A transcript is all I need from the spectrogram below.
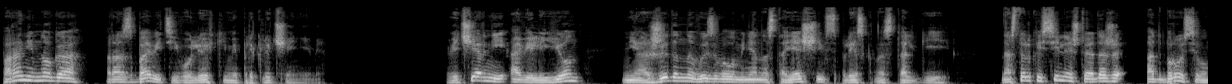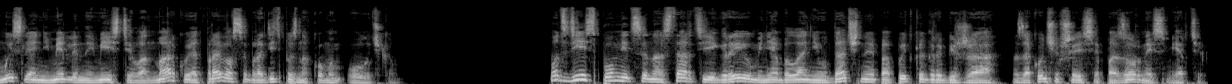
Пора немного разбавить его легкими приключениями. Вечерний авильон неожиданно вызвал у меня настоящий всплеск ностальгии. Настолько сильный, что я даже отбросил мысли о немедленной мести Ланмарку и отправился бродить по знакомым улочкам. Вот здесь, помнится, на старте игры у меня была неудачная попытка грабежа, закончившаяся позорной смертью.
